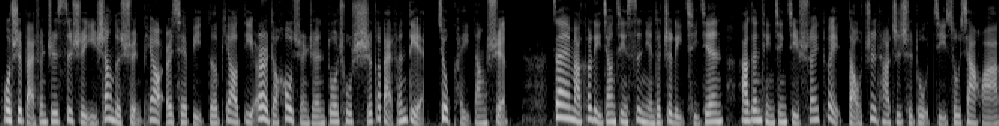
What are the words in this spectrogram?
或是百分之四十以上的选票，而且比得票第二的候选人多出十个百分点，就可以当选。在马克里将近四年的治理期间，阿根廷经济衰退，导致他支持度急速下滑。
